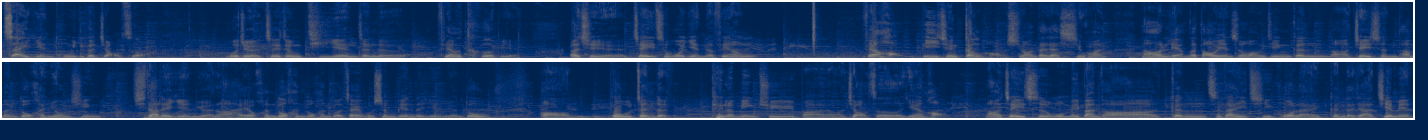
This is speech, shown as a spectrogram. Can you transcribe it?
再演同一个角色，我觉得这种体验真的非常特别，而且这一次我演的非常非常好，比以前更好，希望大家喜欢。然后两个导演是王晶跟啊 Jason，他们都很用心。其他的演员啊，还有很多很多很多在我身边的演员都，啊，都真的拼了命去把角色演好。然后这一次我没办法跟子弹一起过来跟大家见面，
